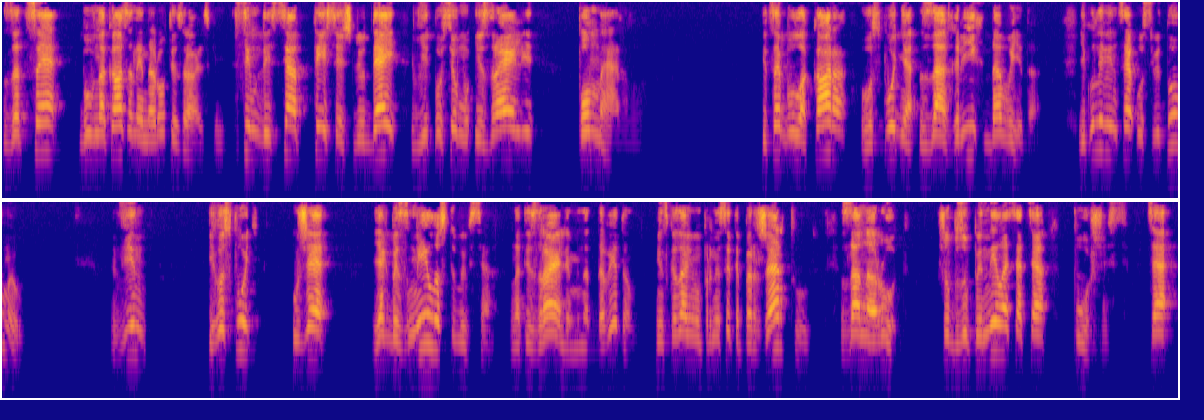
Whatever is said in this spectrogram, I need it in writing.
За це був наказаний народ ізраїльський. 70 тисяч людей по всьому Ізраїлі померло. І це була кара Господня за гріх Давида. І коли він це усвідомив, він і Господь уже якби змилостивився над Ізраїлем і над Давидом, він сказав йому принеси тепер жертву за народ, щоб зупинилася ця пошесть, ця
